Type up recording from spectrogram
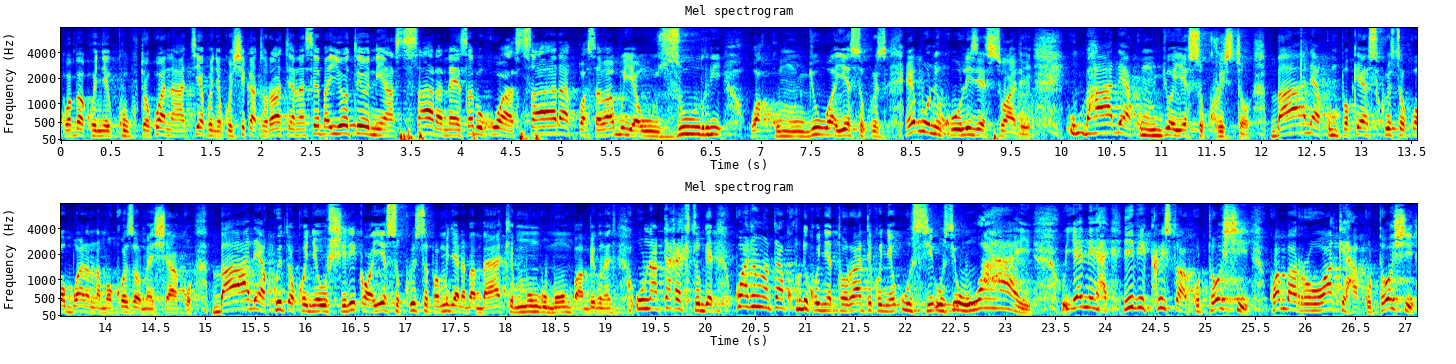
kwamba kwenye kutokuwa na hatia kwenye kushika torati. Anasema yote hiyo ni hasara nahesabu kuwa hasara kwa sababu ya uzuri wa kumjua yesu kristo. Hebu nikuulize swali. Baada ya kumjua yesu kristo baada ya kumpokea yesu kristo kuwa bwana na mwokozi wa maisha yako baada ya kuitwa kwenye ushirika wa yesu kristo pamoja na baba yake mungu muumba wa mbingu na unataka kitu gani? Kwani unataka kurudi kwenye torati kwenye usi usi why? Yaani hivi kristo hakutoshi? Kwamba roho wake hakutoshi?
